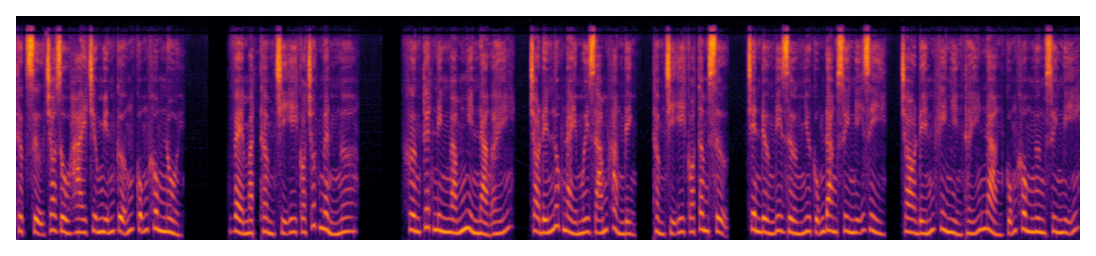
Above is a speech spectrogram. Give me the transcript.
Thực sự cho dù hai chữ miễn cưỡng cũng không nổi. Vẻ mặt thầm chỉ y có chút ngẩn ngơ. Khương Tuyết Ninh ngắm nhìn nàng ấy, cho đến lúc này mới dám khẳng định, thậm chí y có tâm sự, trên đường đi dường như cũng đang suy nghĩ gì, cho đến khi nhìn thấy nàng cũng không ngưng suy nghĩ.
